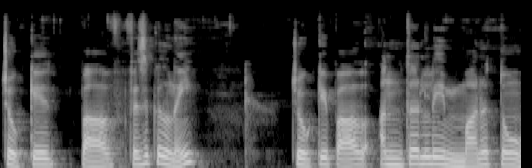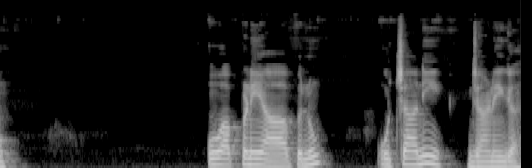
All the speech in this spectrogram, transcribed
ਝੁੱਕ ਕੇ ਭਾਵ ਫਿਜ਼ੀਕਲ ਨਹੀਂ, ਝੁੱਕ ਕੇ ਭਾਵ ਅੰਤਰਲੇ ਮਨ ਤੋਂ ਉਹ ਆਪਣੇ ਆਪ ਨੂੰ ਉੱਚਾ ਨਹੀਂ ਜਾਣੇਗਾ।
